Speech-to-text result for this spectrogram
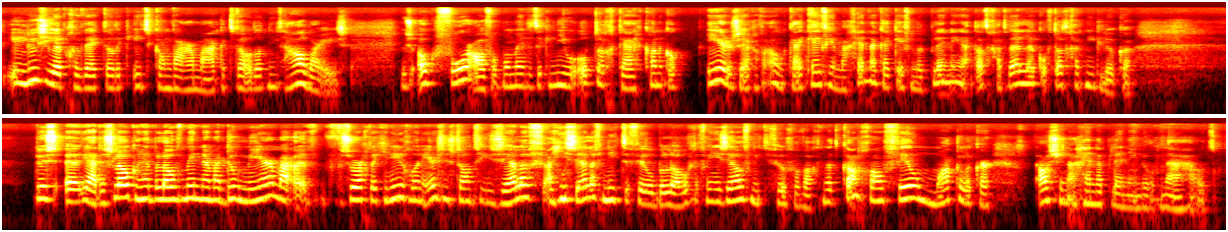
de illusie heb gewekt dat ik iets kan waarmaken terwijl dat niet haalbaar is. Dus ook vooraf, op het moment dat ik een nieuwe opdracht krijg, kan ik ook eerder zeggen van, oh, kijk even in mijn agenda, kijk even in mijn planning. Nou, dat gaat wel lukken of dat gaat niet lukken. Dus uh, ja, de slogan het beloof minder, maar doe meer. Maar uh, zorg dat je in ieder geval in eerste instantie zelf, aan jezelf niet te veel belooft. Of van jezelf niet te veel verwacht. En dat kan gewoon veel makkelijker als je een agendaplanning erop nahoudt.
